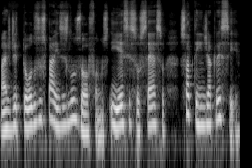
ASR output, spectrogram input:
mas de todos os países lusófonos, e esse sucesso só tende a crescer.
